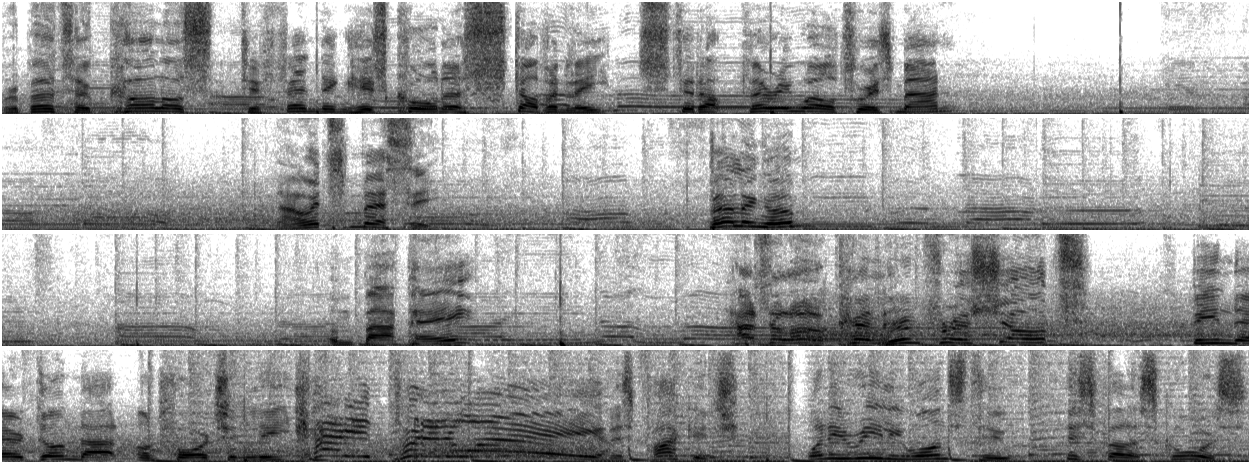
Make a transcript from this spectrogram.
Roberto Carlos defending his corner stubbornly, stood up very well to his man. Now it's Messi. Bellingham. Mbappe. Has a look and room for a shot. Been there, done that, unfortunately. Can he put it away? This package, when he really wants to, this fella scores.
